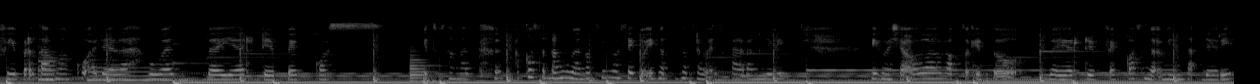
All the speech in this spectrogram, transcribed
fee pertamaku adalah buat bayar DP kos. Itu sangat aku senang banget sih masih aku ingat-ingat sampai sekarang. Jadi ih masya allah waktu itu bayar DP kos nggak minta dari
